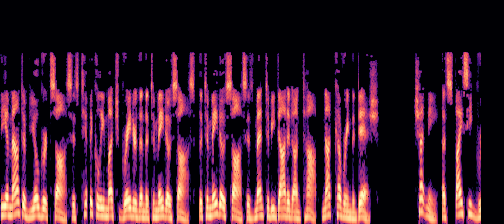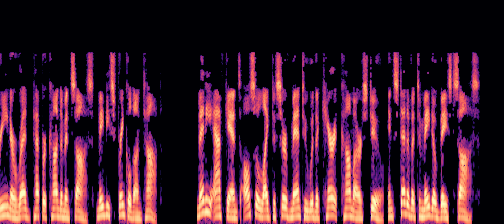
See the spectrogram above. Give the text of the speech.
The amount of yogurt sauce is typically much greater than the tomato sauce. The tomato sauce is meant to be dotted on top, not covering the dish. Chutney, a spicy green or red pepper condiment sauce, may be sprinkled on top. Many Afghans also like to serve mantu with a carrot kama or stew, instead of a tomato-based sauce.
